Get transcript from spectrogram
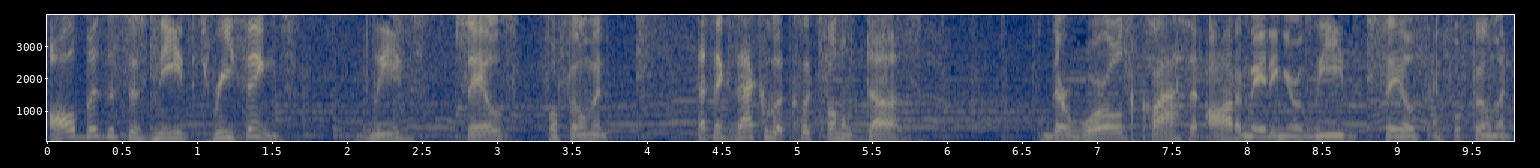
All businesses need three things leads, sales, fulfillment. That's exactly what ClickFunnels does. They're world class at automating your leads, sales, and fulfillment.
